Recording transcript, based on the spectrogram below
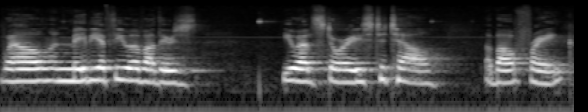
well, and maybe a few of others, you have stories to tell about Frank,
